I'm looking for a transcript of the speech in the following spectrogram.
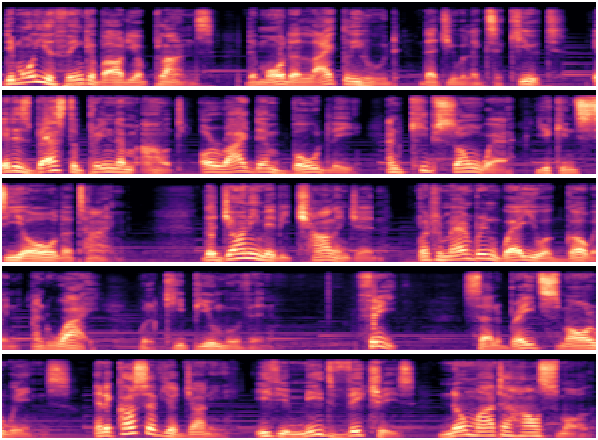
The more you think about your plans, the more the likelihood that you will execute. It is best to print them out or write them boldly and keep somewhere you can see all the time. The journey may be challenging, but remembering where you are going and why will keep you moving. 3. Celebrate small wins. In the course of your journey, if you meet victories, no matter how small,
